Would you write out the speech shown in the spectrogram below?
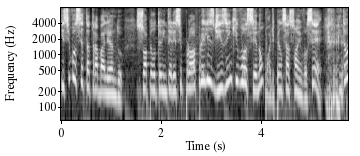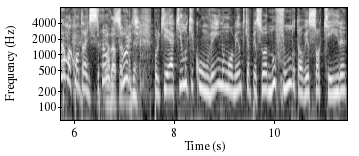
E se você está trabalhando só pelo teu interesse próprio, eles dizem que você não pode pensar só em você. Então é uma contradição absurda, porque é aquilo que convém no momento que a pessoa, no fundo, talvez só queira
